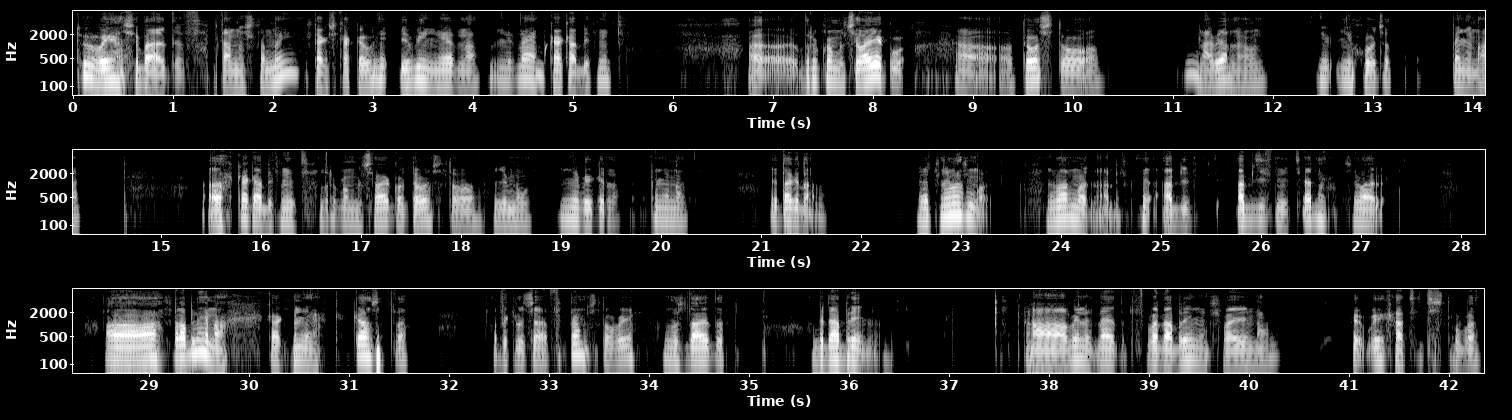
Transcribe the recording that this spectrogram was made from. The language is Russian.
то вы ошибаетесь, потому что мы, так же как и вы, и вы не, зна- не знаем, как объяснить э, другому человеку э, то, что, наверное, он не, не хочет понимать. Э, как объяснить другому человеку то, что ему невыгодно понимать и так далее. Это невозможно. Невозможно объяснить, объяснить, объяснить это человеку. А, проблема, как мне кажется, заключается в том, что вы нуждаетесь в одобрении. А, вы нуждаетесь в одобрении своей мамы. Вы, вы хотите, чтобы,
